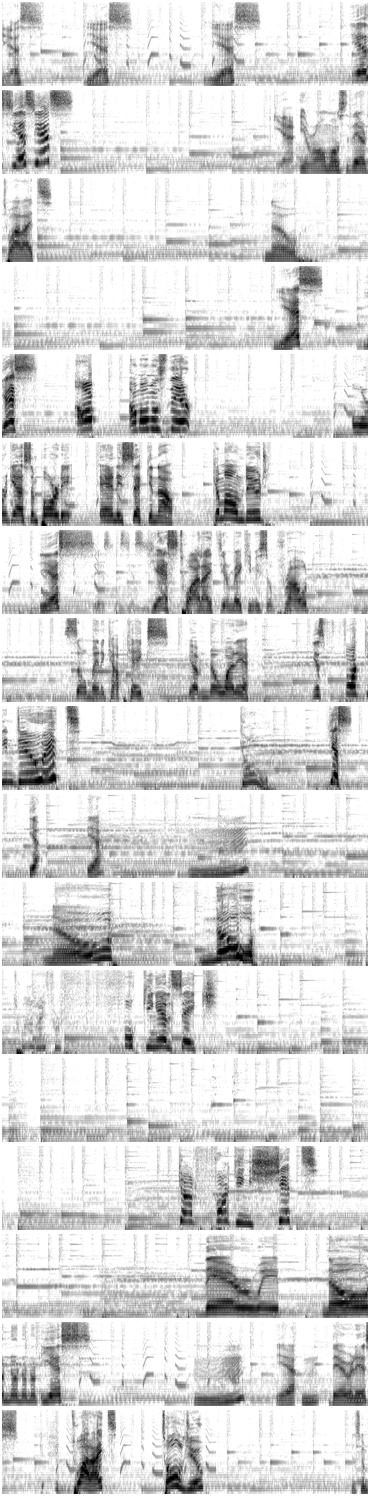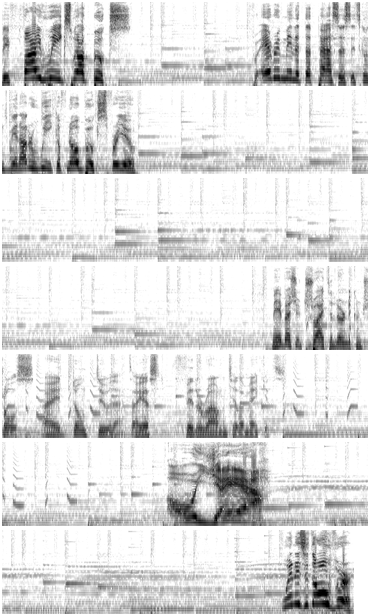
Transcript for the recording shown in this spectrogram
Yes. Yes. Yes. Yes, yes, yes! Yeah, you're almost there, Twilight. No. Yes! Yes! Oh, I'm almost there! Orgasm party any second now. Come on, dude! Yes, yes, yes, yes, yes, Twilight, you're making me so proud. So many cupcakes. You have no idea. Just fucking do it! Go! Yes! Yeah. Yeah. Mm. No. No! Twilight, for fucking hell's sake! Fucking shit! There we... No, no, no, no, yes. Hmm. Yeah, mm, there it is. Twilight! Told you! There's gonna be five weeks without books! For every minute that passes, it's going to be another week of no books for you. Maybe I should try to learn the controls. I don't do that. I just fiddle around until I make it. Oh yeah! When is it over?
